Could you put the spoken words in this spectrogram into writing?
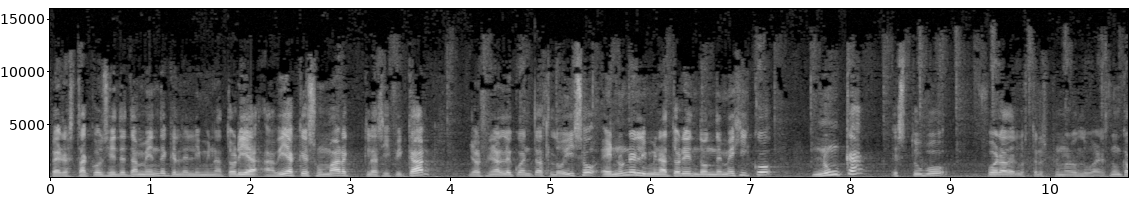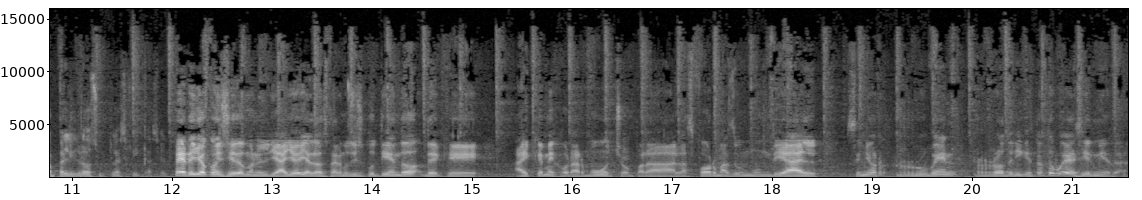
pero está consciente también de que en la eliminatoria había que sumar, clasificar, y al final de cuentas lo hizo en una eliminatoria en donde México nunca estuvo fuera de los tres primeros lugares, nunca peligró su clasificación. Pero yo coincido con el Yayo, ya lo estaremos discutiendo, de que hay que mejorar mucho para las formas de un mundial. Señor Rubén Rodríguez, no te voy a decir mi edad.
